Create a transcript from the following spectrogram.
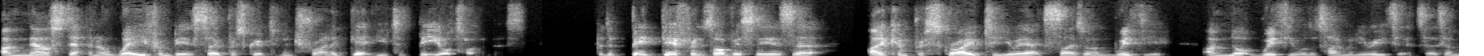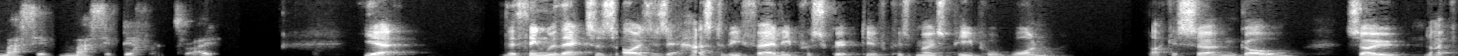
i'm now stepping away from being so prescriptive and trying to get you to be autonomous. But the big difference obviously is that i can prescribe to you an exercise when i'm with you. I'm not with you all the time when you're eating. So it's a massive massive difference right? Yeah. The thing with exercise is it has to be fairly prescriptive because most people want like a certain goal. So, like,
